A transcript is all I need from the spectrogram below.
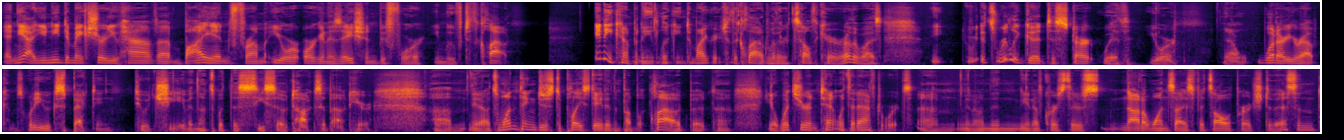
and yeah, you need to make sure you have buy-in from your organization before you move to the cloud any company looking to migrate to the cloud, whether it's healthcare or otherwise, it's really good to start with your, you know, what are your outcomes? What are you expecting to achieve? And that's what the CISO talks about here. Um, you know, it's one thing just to place data in the public cloud, but uh, you know, what's your intent with it afterwards? Um, you know, and then you know, of course, there's not a one size fits all approach to this, and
